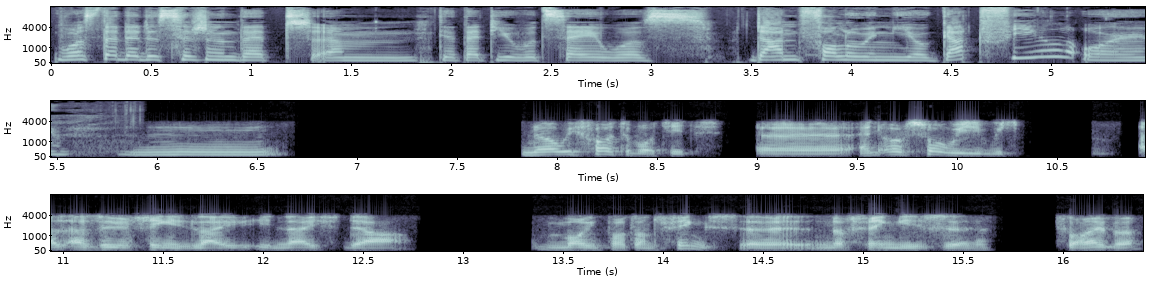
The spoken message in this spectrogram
was that a decision that um, that you would say was done following your gut feel, or? Mm, no, we thought about it, uh, and also we, we as everything in life, in life there are more important things. Uh, nothing is uh, forever.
